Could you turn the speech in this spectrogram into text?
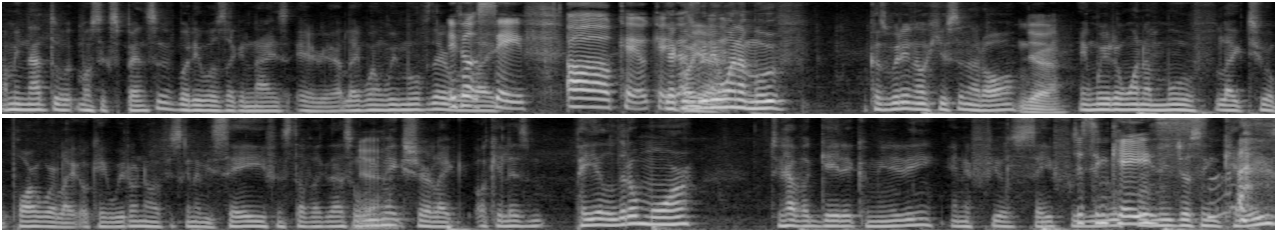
I mean, not the most expensive, but it was like a nice area. Like when we moved there, It we're felt like, safe. Oh, okay, okay. Yeah, because that's we oh, didn't want to move because we didn't know Houston at all, Yeah. and we don't want to move like to a part where like okay, we don't know if it's gonna be safe and stuff like that. So we make sure like okay, let's pay a little more to have a gated community and it feels safe for Just you, in for me, case. just in case.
